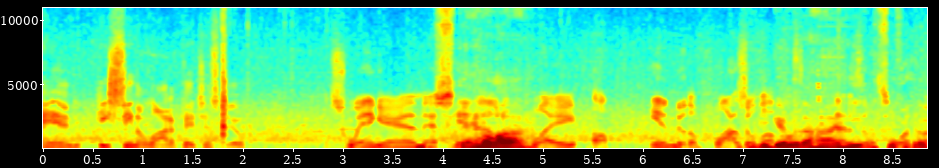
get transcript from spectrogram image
And he's seen a lot of pitches too. Swing and that's hit out of play up into the plaza You he go with a high heat? Let's see if he goes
